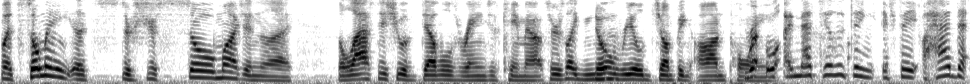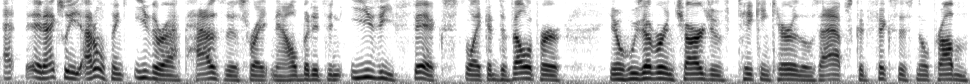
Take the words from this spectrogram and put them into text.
but so many it's there's just so much and like the last issue of Devil's Reign just came out so there's like no real jumping on point Right, well, and that's the other thing. If they had that, and actually, I don't think either app has this right now, but it's an easy fix. Like a developer, you know, who's ever in charge of taking care of those apps could fix this no problem.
